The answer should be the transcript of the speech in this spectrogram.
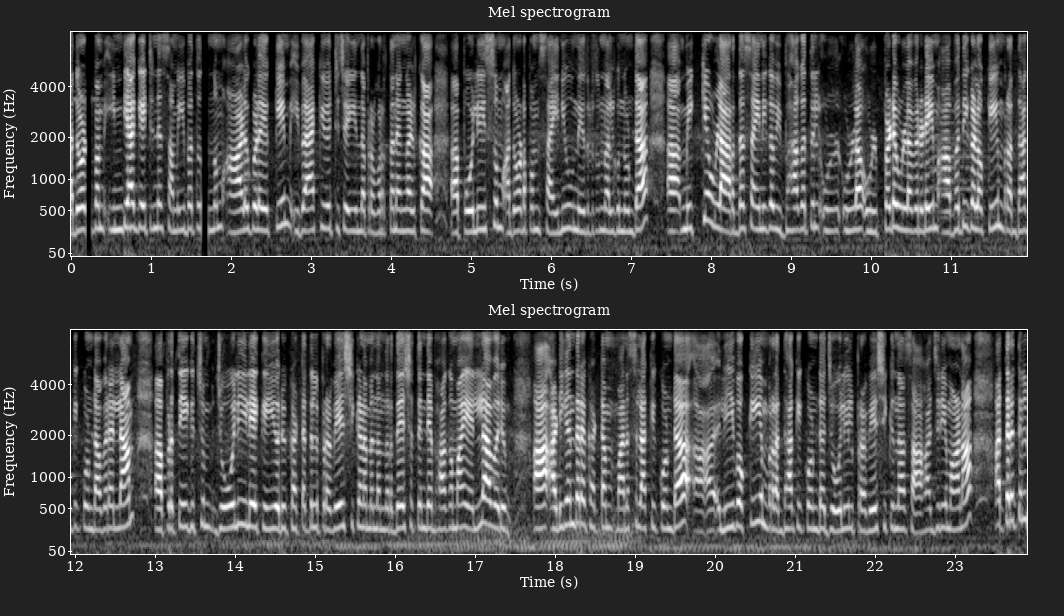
അതോടൊപ്പം ഇന്ത്യ ഗേറ്റിന് സമീപത്തു നിന്നും ആളുകളെയൊക്കെയും ഇവാക്യുവേറ്റ് ചെയ്യുന്ന പ്രവർത്തനങ്ങൾക്ക് പോലീസും അതോടൊപ്പം സൈന്യവും നേതൃത്വം നൽകുന്നുണ്ട്. മിക്ക ഉള്ള അർദ്ധ സൈനിക വിഭാഗത്തിൽ ഉള്ള ഉൾപ്പെടെയുള്ളവരുടെയും അവധികളൊക്കെയും റദ്ദാക്കിക്കൊണ്ട് അവരെല്ലാം പ്രത്യേകിച്ചും ജോലിയിലേക്ക് ഈ ഒരു ഘട്ടത്തിൽ പ്രവേശിക്കണമെന്ന നിർദ്ദേശത്തിന്റെ ഭാഗമായി എല്ലാവരും ആ അടിയന്തര ഘട്ടം മനസ്സിലാക്കിക്കൊണ്ട് ലീവൊക്കെയും റദ്ദാക്കിക്കൊണ്ട് ജോലിയിൽ പ്രവേശിക്കുന്ന സാഹചര്യമാണ്. അത്തരത്തിൽ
